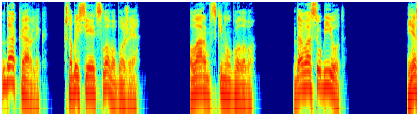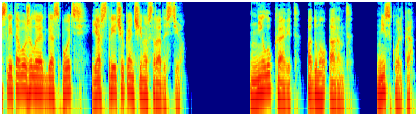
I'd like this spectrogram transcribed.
«Да, карлик, чтобы сеять Слово Божие». Ларм вскинул голову. «Да вас убьют. Если того желает Господь, я встречу кончину с радостью. Не лукавит, подумал Арент. Нисколько.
